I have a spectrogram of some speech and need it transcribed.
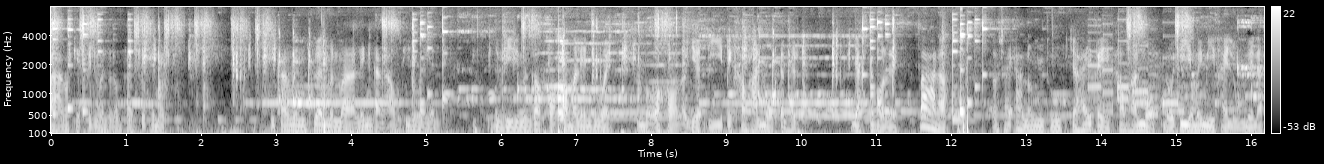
บาร์ก็เก็บไปด้วยเราต้องการเก็บให้หมดอีกครั้งหนึ่งเพื่อนมันมาเล่นกับเราที่โรงเรียน อยู่ดีๆมันก็ขอเข้ามาเล่นด้วย มันบอกว่าของเราเยอะดีไปเข้าฮันโหมดกันเถอะ อยากจะบอกเลยบ้าเหรอเราใช้อ่านลง YouTube จะให้ไปเข้าฮันโหมดโดยที่ยังไม่มีใครรู้เลยนะ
